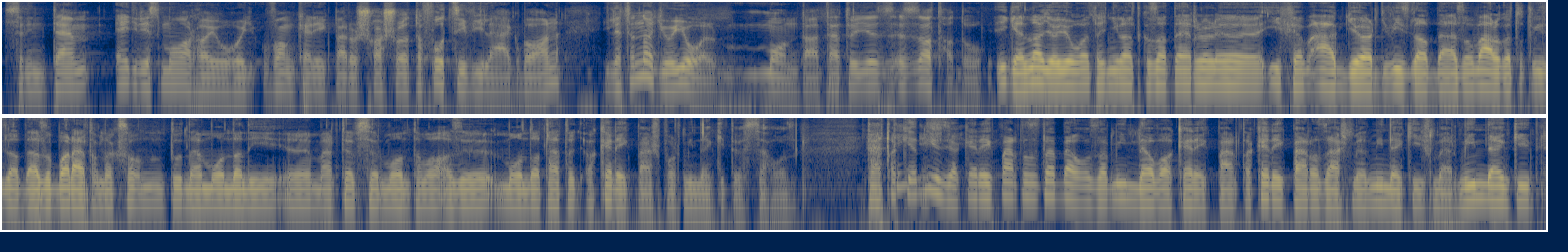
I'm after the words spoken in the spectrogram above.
Szerintem egyrészt marha jó, hogy van kerékpáros hasonlat a foci világban, illetve nagyon jól mondta, tehát hogy ez, ez adható. Igen, nagyon jó volt hogy nyilatkozat erről. Ifjabb Ág György vízlabdázó, válogatott vízlabdázó barátomnak szó, tudnám mondani, már többször mondtam az ő mondatát, hogy a kerékpársport mindenkit összehoz. Tehát hát aki nézi a kerékpárt, azután behozza mindenhova a kerékpárt. A kerékpározás miatt mindenki ismer mindenkit,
